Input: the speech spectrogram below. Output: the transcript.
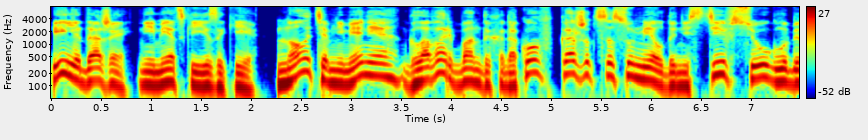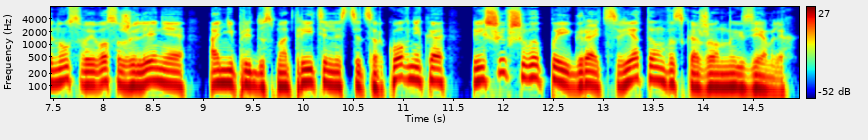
или даже немецкий языки. Но, тем не менее, главарь банды ходаков, кажется, сумел донести всю глубину своего сожаления о непредусмотрительности церковника, решившего поиграть светом в искаженных землях.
